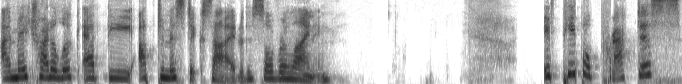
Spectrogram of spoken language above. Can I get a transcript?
I may try to look at the optimistic side or the silver lining. If people practice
